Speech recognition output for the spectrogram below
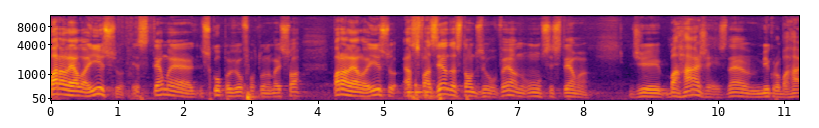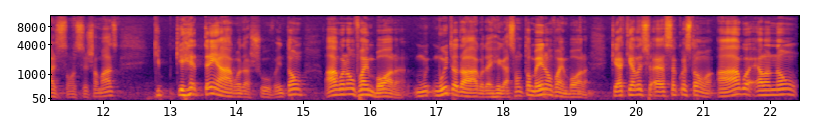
paralelo a isso, esse tema é, desculpa, viu, Fortuna, mas só paralelo a isso, as fazendas estão desenvolvendo um sistema de barragens, né, microbarragens são assim chamadas, que, que retém a água da chuva. Então, a água não vai embora. Muita da água da irrigação também não vai embora, que é aquela essa questão. A água ela não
